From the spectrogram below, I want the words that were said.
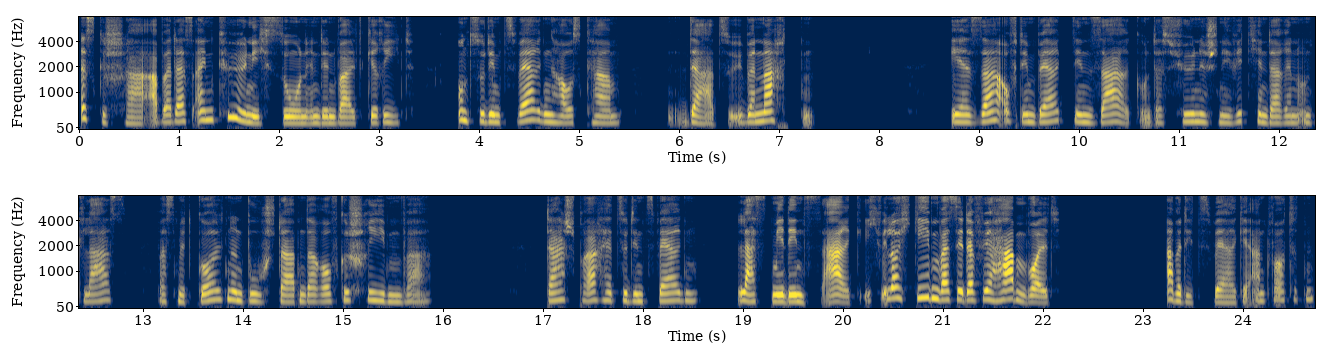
Es geschah aber, dass ein Königssohn in den Wald geriet und zu dem Zwergenhaus kam, da zu übernachten. Er sah auf dem Berg den Sarg und das schöne Schneewittchen darin und las, was mit goldenen Buchstaben darauf geschrieben war. Da sprach er zu den Zwergen Lasst mir den Sarg, ich will euch geben, was ihr dafür haben wollt. Aber die Zwerge antworteten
